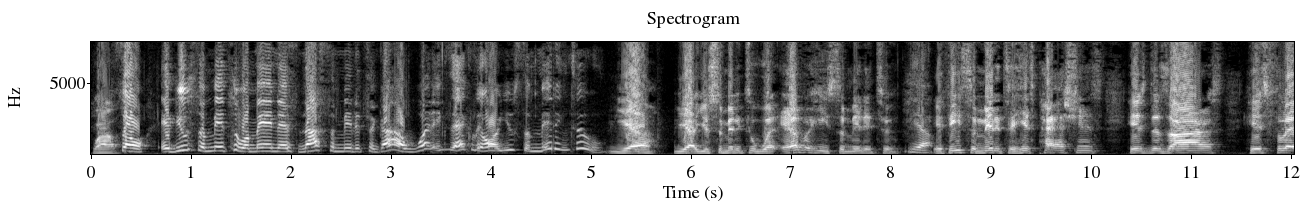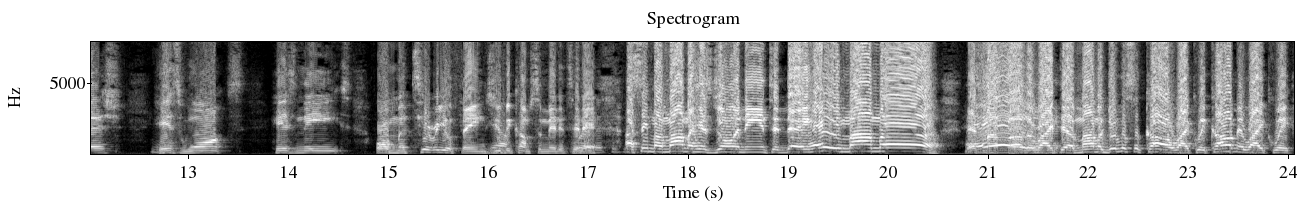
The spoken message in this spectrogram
Wow. So if you submit to a man that's not submitted to God, what exactly are you submitting to? yeah, yeah, you're submitting to whatever he's submitted to. Yeah. If he's submitted to his passions, his desires, his flesh, his wants, his needs, or material things, Yeah. you become submitted to that. I see my mama has joined in today. Hey, mama! That's my mother right there. Mama, give us a call right quick. Call me right quick.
